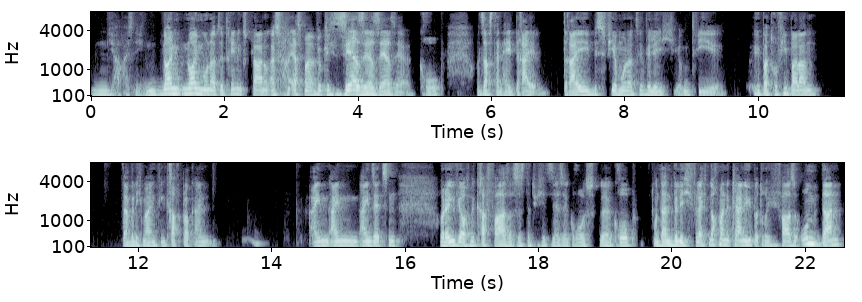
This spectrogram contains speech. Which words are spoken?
ja, weiß nicht, neun, neun Monate Trainingsplanung, also erstmal wirklich sehr, sehr, sehr, sehr grob und sagst dann, hey, drei, drei bis vier Monate will ich irgendwie Hypertrophie ballern, dann will ich mal irgendwie einen Kraftblock ein, ein, ein, einsetzen oder irgendwie auch eine Kraftphase, das ist natürlich jetzt sehr, sehr groß, äh, grob. Und dann will ich vielleicht nochmal eine kleine Hypertrophiephase, um dann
